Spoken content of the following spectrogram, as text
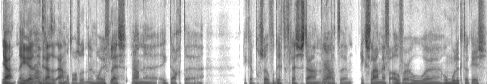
Ja, nee, Ja. inderdaad, het aanbod was een, een mooie fles. En eh, ik dacht, eh, ik heb nog zoveel dichte flessen staan. en dat, eh, ik sla hem even over hoe, eh, hoe moeilijk het ook is.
